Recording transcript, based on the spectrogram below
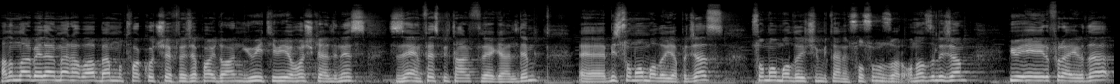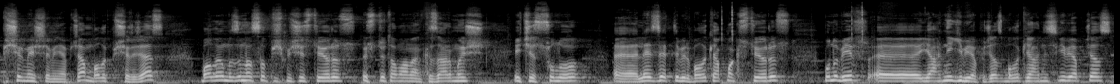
Hanımlar beyler merhaba ben Mutfak Koç Şef Recep Aydoğan UETV'ye hoş geldiniz. Size enfes bir tarifle geldim. Ee, bir somon balığı yapacağız. Somon balığı için bir tane sosumuz var onu hazırlayacağım. UE Airfryer'da pişirme işlemi yapacağım. Balık pişireceğiz. Balığımızı nasıl pişmiş istiyoruz? Üstü tamamen kızarmış, içi sulu, e, lezzetli bir balık yapmak istiyoruz. Bunu bir e, yahni gibi yapacağız. Balık yahnisi gibi yapacağız.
